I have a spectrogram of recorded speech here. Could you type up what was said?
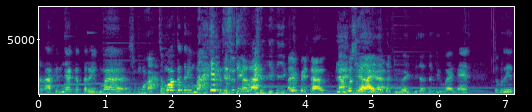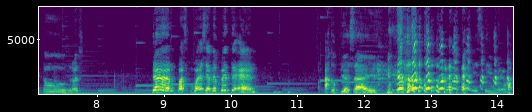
dan akhirnya keterima. Semua. Semua keterima. Di. UNY. tapi beda. Kampus ya, semua ya? satu di UNY satu di UNS seperti itu. Terus dan pas buka SNMPTN aku biasa ya istimewa.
